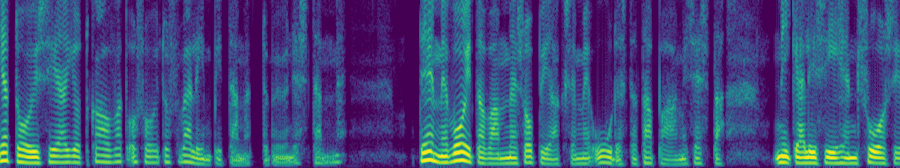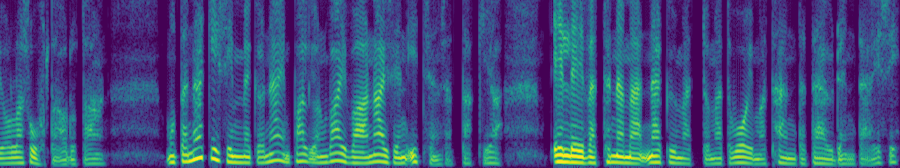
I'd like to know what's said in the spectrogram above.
ja toisia, jotka ovat osoitus välinpitämättömyydestämme. Teemme voitavamme sopiaksemme uudesta tapaamisesta, mikäli siihen suosiolla suhtaudutaan. Mutta näkisimmekö näin paljon vaivaa naisen itsensä takia, elleivät nämä näkymättömät voimat häntä täydentäisi?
